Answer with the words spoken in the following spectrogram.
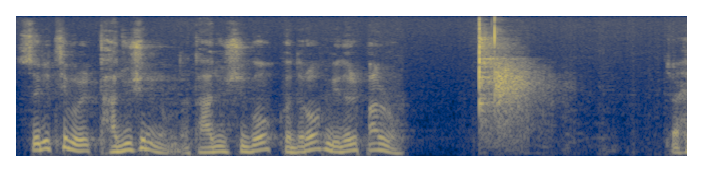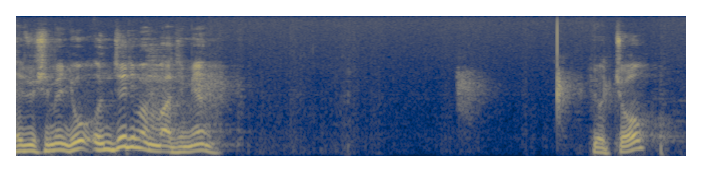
3팁을 다 주시는 겁니다. 다 주시고 그대로 미들 발로 자 해주시면 요 언저리만 맞으면 요쪽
